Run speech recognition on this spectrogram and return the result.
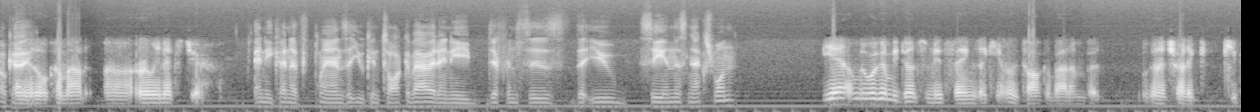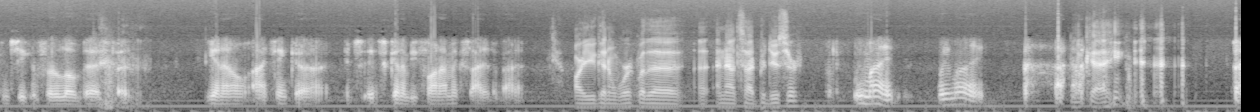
and Okay. it'll come out uh, early next year. Any kind of plans that you can talk about? Any differences that you see in this next one? Yeah, I mean, we're going to be doing some new things. I can't really talk about them, but we're going to try to keep them secret for a little bit. But you know, I think uh, it's it's going to be fun. I'm excited about it. Are you going to work with a, a an outside producer? We might. We might. Okay. um,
